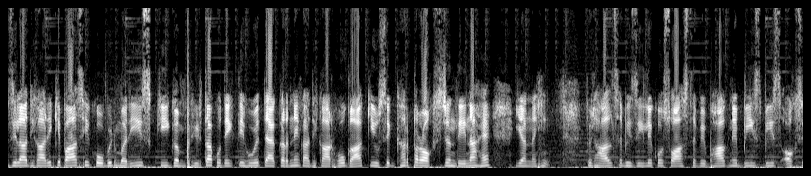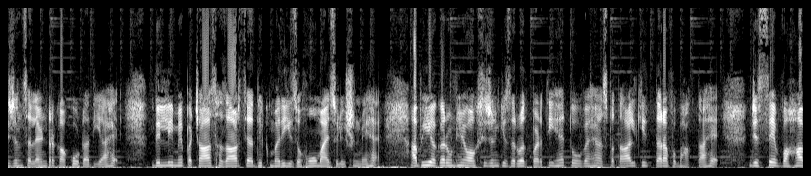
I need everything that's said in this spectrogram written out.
जिला अधिकारी के पास ही कोविड मरीज़ की गंभीरता को देखते हुए तय करने का अधिकार होगा कि उसे घर पर ऑक्सीजन देना है या नहीं। फ़िलहाल सभी ज़िले को स्वास्थ्य विभाग ने बीस बीस ऑक्सीजन सिलेंडर का कोटा दिया है। दिल्ली में पचास हज़ार से अधिक मरीज़ होम आइसोलेशन में है। अभी अगर उन्हें ऑक्सीजन की ज़रूरत पड़ती है तो वह अस्पताल की तरफ़ भागता है। जिससे वहाँ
